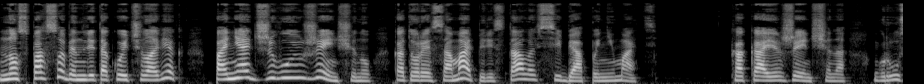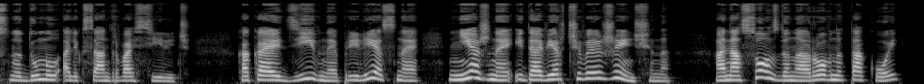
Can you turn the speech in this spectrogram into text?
Но способен ли такой человек понять живую женщину, которая сама перестала себя понимать? «Какая женщина!» — грустно думал Александр Васильевич. «Какая дивная, прелестная, нежная и доверчивая женщина! Она создана ровно такой,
